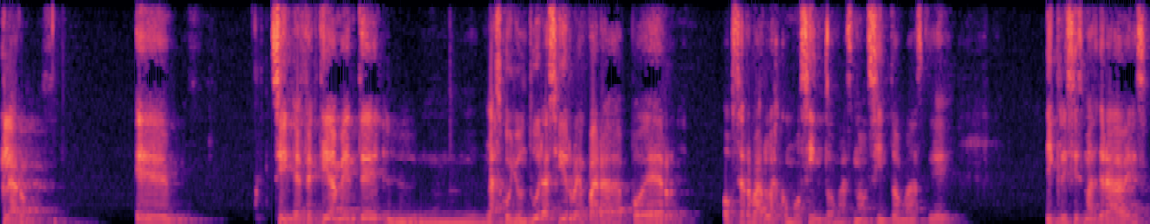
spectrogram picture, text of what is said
Claro. Eh, sí, efectivamente, las coyunturas sirven para poder observarlas como síntomas, ¿no? Síntomas de, crisis más graves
